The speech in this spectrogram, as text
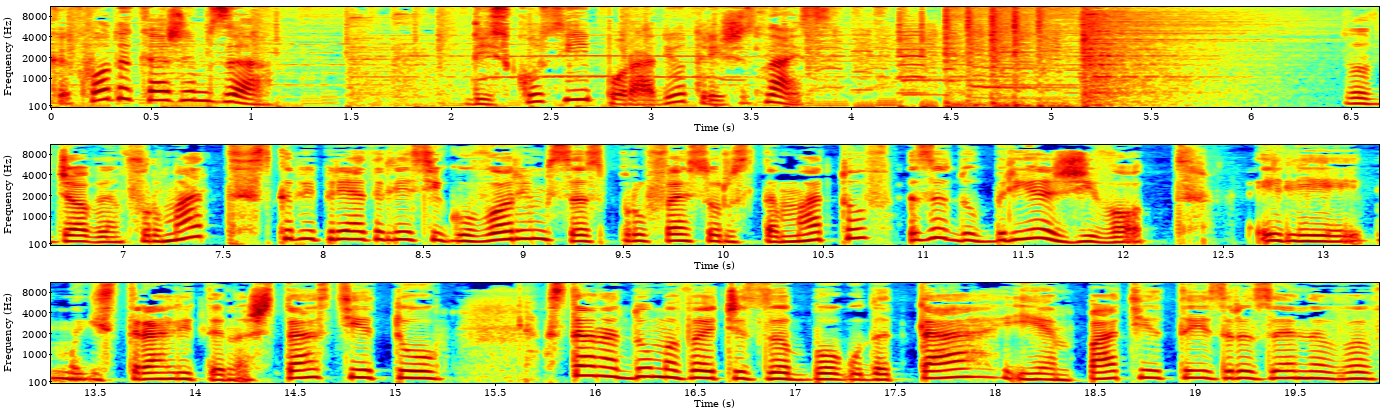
Какво да кажем за дискусии по Радио 316? В джобен формат, скъпи приятели, си говорим с професор Стаматов за добрия живот или магистралите на щастието. Стана дума вече за благодата и емпатията, изразена в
